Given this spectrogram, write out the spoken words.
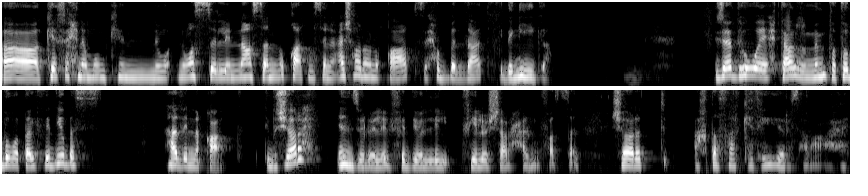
آه كيف إحنا ممكن نو- نوصل للناس النقاط مثلا عشرة نقاط في حب الذات في دقيقة. جد هو يحتاج إن أنت تضغط الفيديو بس هذه النقاط. تبي شرح؟ انزلوا للفيديو اللي فيه له الشرح المفصل. شورت اختصر كثير صراحة.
